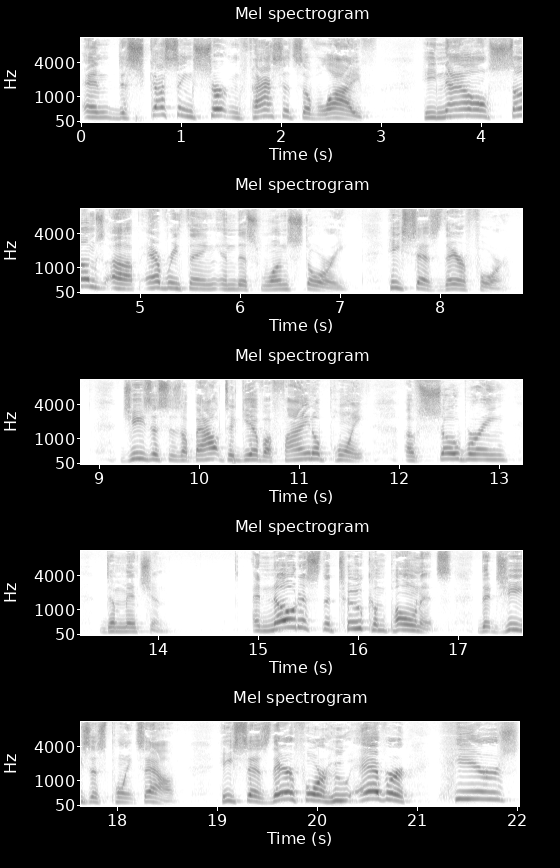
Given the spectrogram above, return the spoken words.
And discussing certain facets of life, he now sums up everything in this one story. He says, Therefore, Jesus is about to give a final point of sobering dimension. And notice the two components that Jesus points out. He says, Therefore, whoever hears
